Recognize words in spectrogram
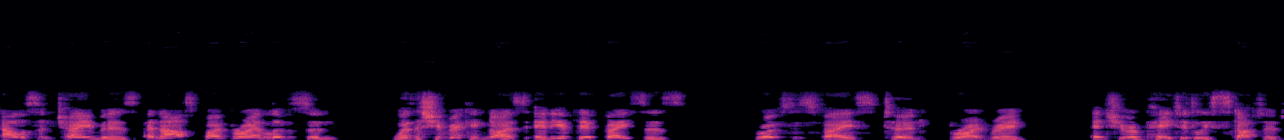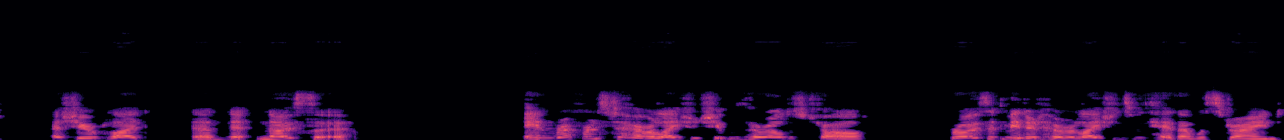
Alison Chambers, and asked by Brian Leveson whether she recognised any of their faces, Rose's face turned bright red, and she repeatedly stuttered as she replied, uh, "No, sir." In reference to her relationship with her eldest child, Rose admitted her relations with Heather were strained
